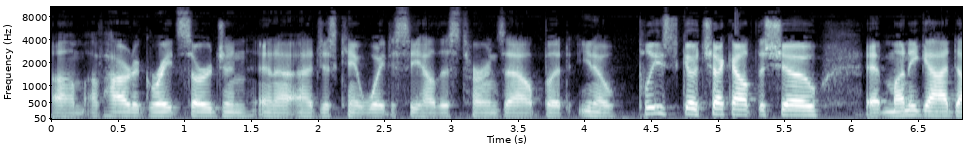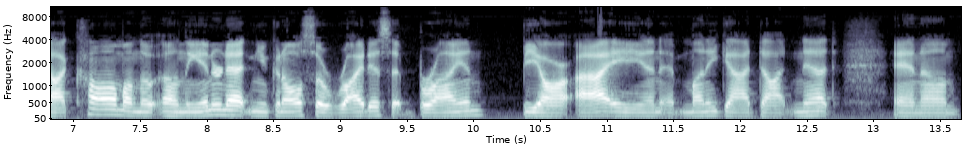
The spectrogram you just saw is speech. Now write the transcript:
Um, I've hired a great surgeon, and I, I, just can't wait to see how this turns out. But you know, please go check out the show at moneyguy.com on the on the internet, and you can also write us at Brian B R I A N at moneyguy.net. And um,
